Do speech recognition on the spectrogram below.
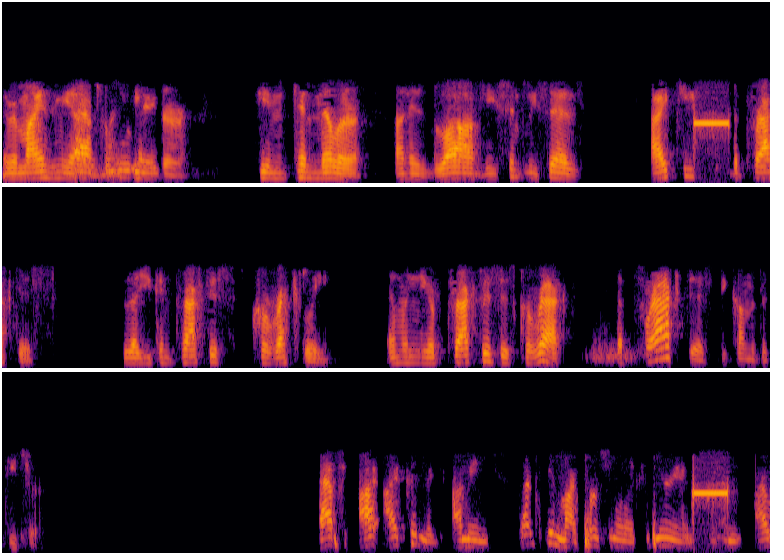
It reminds me of my Absolutely. teacher, Tim, Tim Miller, on his blog. He simply says, I teach the practice so that you can practice correctly. And when your practice is correct, the practice becomes the teacher. Abs- I I couldn't. I mean, that's been my personal experience. And I,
